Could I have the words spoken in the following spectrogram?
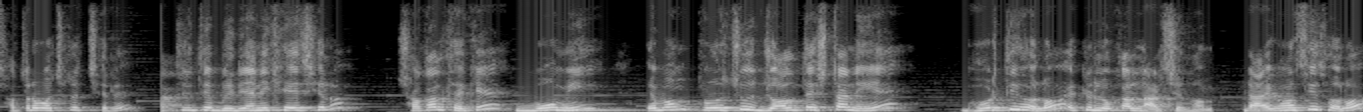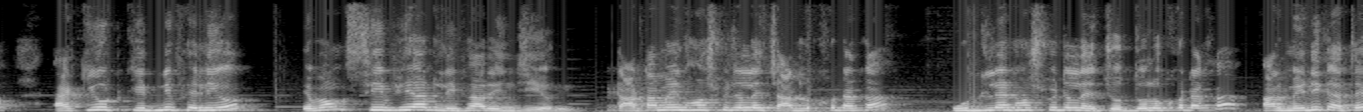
সতেরো বছরের ছেলে রাত্রিতে বিরিয়ানি খেয়েছিল। সকাল থেকে বমি এবং প্রচুর জল তেষ্টা নিয়ে ভর্তি হলো একটি লোকাল নার্সিংহোম ডায়াগনোসিস হলো অ্যাকিউট কিডনি ফেলিওর এবং severe liver injury Tata Main হসপিটালে চার লক্ষ টাকা, উডল্যান্ড হসপিটালে চোদ্দ লক্ষ টাকা আর মেডিকাতে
